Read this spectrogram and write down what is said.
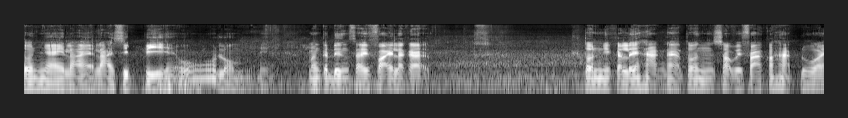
ต้นใหญ่หลายหลายสิบปี โอ้ลมนี่ มันกระดึงสายไฟแล้วก็ต้นนี้ก็เลยหักนะต้นเสาไฟฟ้าก็หักด้วย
